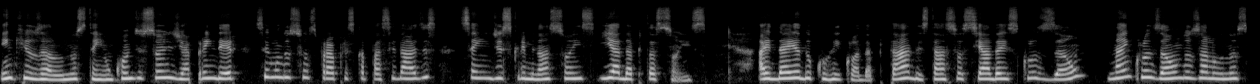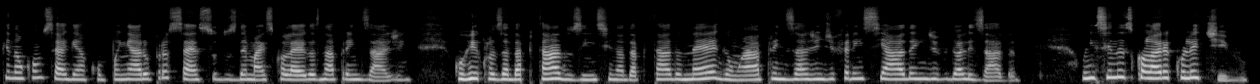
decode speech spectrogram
em que os alunos tenham condições de aprender segundo suas próprias capacidades, sem discriminações e adaptações. A ideia do currículo adaptado está associada à exclusão na inclusão dos alunos que não conseguem acompanhar o processo dos demais colegas na aprendizagem. Currículos adaptados e ensino adaptado negam a aprendizagem diferenciada e individualizada. O ensino escolar é coletivo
